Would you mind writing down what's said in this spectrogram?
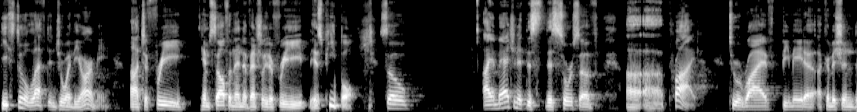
he still left and joined the army uh, to free himself and then eventually to free his people. So I imagine it this this source of uh, uh, pride to arrive, be made a, a commissioned,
